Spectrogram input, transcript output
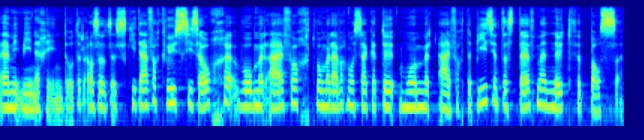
äh, mit meinen Kindern, oder? Also es gibt einfach gewisse Sachen, wo man einfach, wo man einfach muss sagen, da muss man einfach dabei sein und das darf man nicht verpassen.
